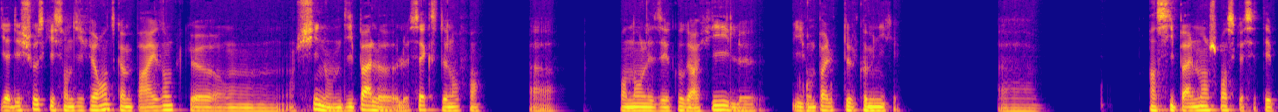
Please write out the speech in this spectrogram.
y des choses qui sont différentes, comme par exemple qu'en Chine, on ne dit pas le, le sexe de l'enfant. Euh, pendant les échographies, le, ils vont pas te le communiquer. Euh, principalement, je pense que c'était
